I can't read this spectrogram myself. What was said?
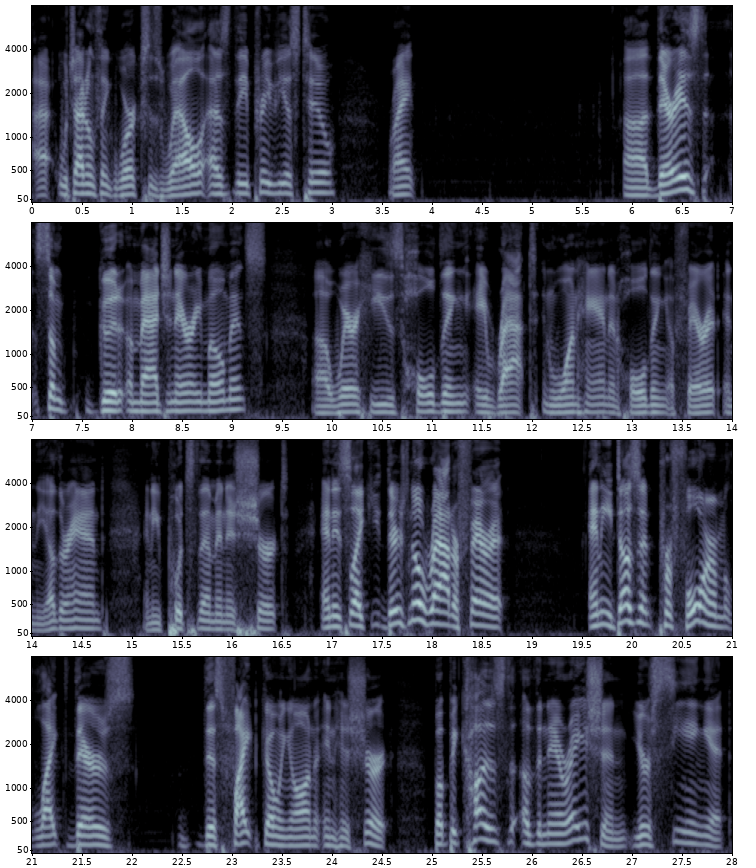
I, which I don't think works as well as the previous two, right? Uh, there is some good imaginary moments uh, where he's holding a rat in one hand and holding a ferret in the other hand, and he puts them in his shirt. And it's like there's no rat or ferret and he doesn't perform like there's this fight going on in his shirt but because of the narration you're seeing it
